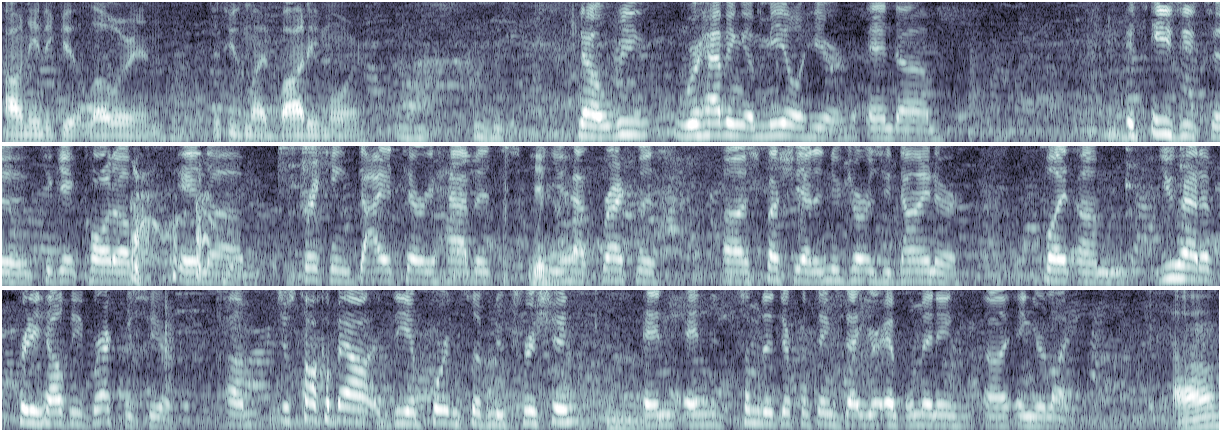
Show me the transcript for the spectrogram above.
I'll need to get lower and just use my body more. Now we we're having a meal here, and um, it's easy to, to get caught up in um, breaking dietary habits when Yeah. you have breakfast, uh, especially at a New Jersey diner. But um, you had a pretty healthy breakfast here. Um, just talk about the importance of nutrition and, and some of the different things that you're implementing uh, in your life. Um,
